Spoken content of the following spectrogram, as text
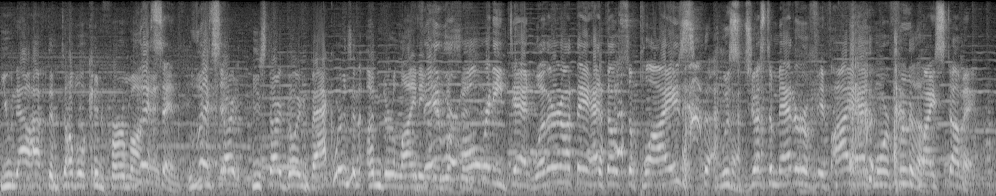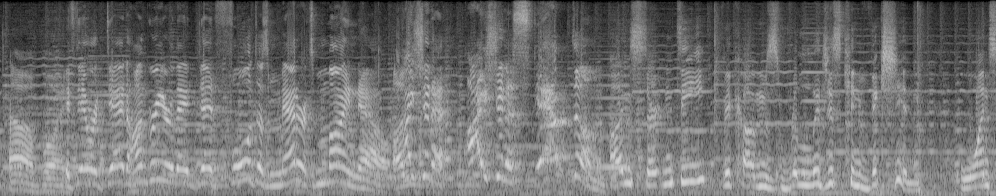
you now have to double confirm on Listen, it. Listen, listen. start, you start going backwards and underlining They were already dead. Whether or not they had those supplies was just a matter of if I had more food in my stomach. Oh boy. If they were dead hungry or they dead full, it doesn't matter. It's mine now. I should have. I should have stabbed them. Uncertainty becomes religious conviction once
